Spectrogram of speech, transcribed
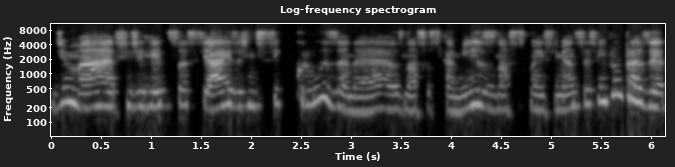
de marketing, de redes sociais, a gente se cruza, né? Os nossos caminhos, os nossos conhecimentos. É sempre um prazer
